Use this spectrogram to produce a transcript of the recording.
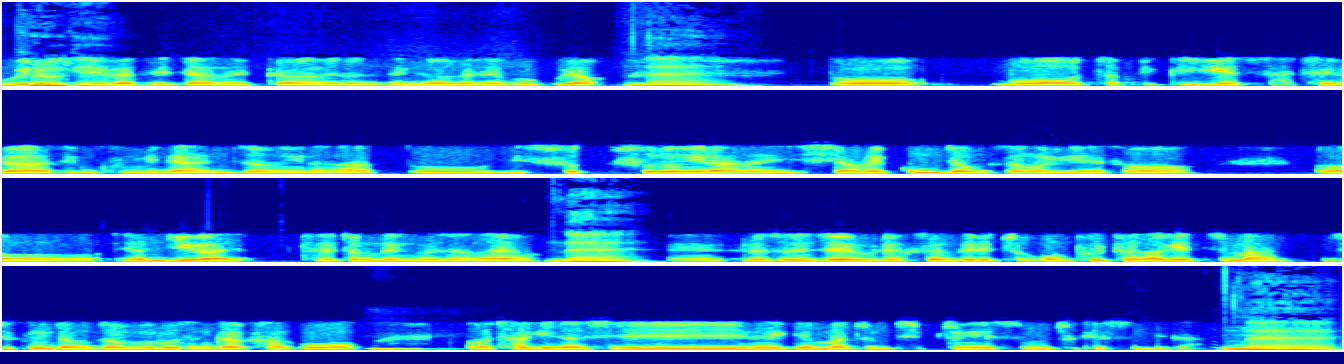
오히려 그러게요. 기회가 되지 않을까, 이런 생각을 해보고요. 네. 또, 뭐, 어차피 이게 자체가 지금 국민의 안정이나 또 이 수능이라는 이 시험의 공정성을 위해서, 어, 연기가 결정된 거잖아요. 네. 예, 그래서 이제 우리 학생들이 조금 불편하겠지만, 이제 긍정적으로 생각하고, 음. 어, 자기 자신에게만 좀 집중했으면 좋겠습니다. 네.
